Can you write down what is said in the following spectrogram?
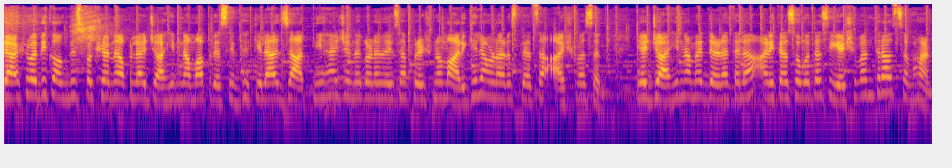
राष्ट्रवादी काँग्रेस पक्षानं आपला जाहीरनामा प्रसिद्ध केला. जातनिहाय जनगणनेचा प्रश्न मार्गी लावणार असल्याचं आश्वासन या जाहीरनाम्यात देण्यात आलं आणि त्यासोबतच यशवंतराव चव्हाण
